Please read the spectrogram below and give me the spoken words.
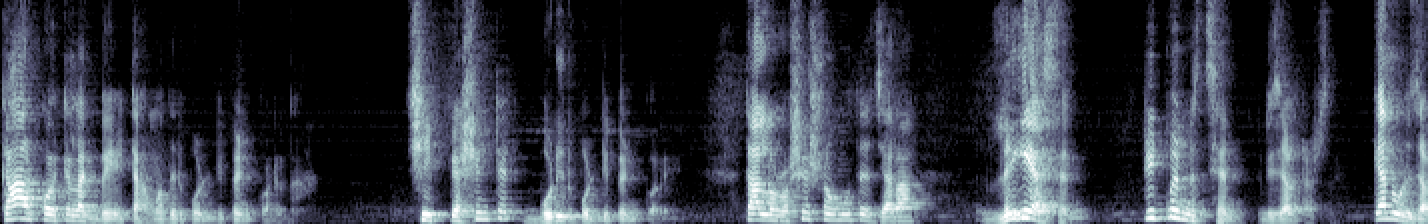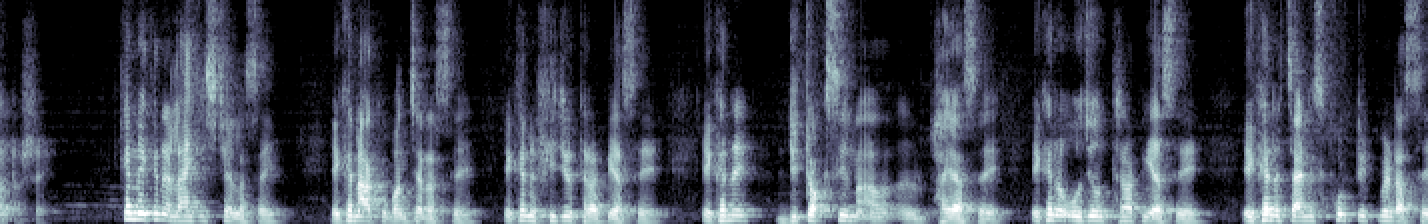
কার কয়টা লাগবে, এটা আমাদের উপর ডিপেন্ড করে না। সেই পেশেন্টের বডির উপর ডিপেন্ড করে। তা আল্লাহ রসের সহমতে যারা লেগে আছেন ট্রিটমেন্ট নিচ্ছেন রেজাল্ট আসে কেন রেজাল্ট আসে? কেন এখানে লাইফস্টাইল আছে? এখানে আকুপাঞ্চার আছে, এখানে ফিজিওথেরাপি আছে, এখানে ডিটক্সিন ফাই আছে, এখানে ওজন থেরাপি আছে, এখানে চাইনিজ ফুড ট্রিটমেন্ট আছে,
